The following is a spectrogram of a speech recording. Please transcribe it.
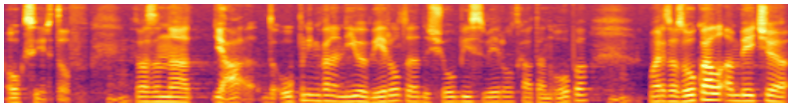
ook zeer tof. Mm -hmm. Het was een, uh, ja, de opening van een nieuwe wereld. Hè. De showbiz-wereld gaat dan open. Mm -hmm. Maar het was ook wel een beetje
